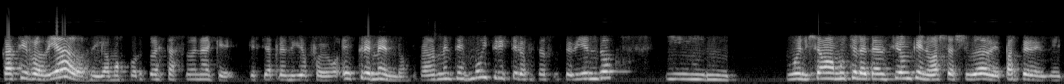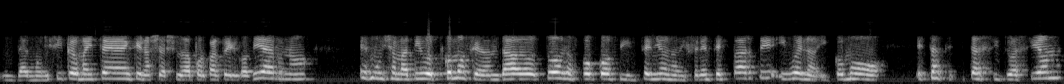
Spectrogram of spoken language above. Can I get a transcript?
casi rodeados, digamos, por toda esta zona que, que se ha prendido fuego. Es tremendo, realmente es muy triste lo que está sucediendo y bueno, llama mucho la atención que no haya ayuda de parte del municipio de Maitén, que no haya ayuda por parte del gobierno. Es muy llamativo cómo se han dado todos los focos de incendios en las diferentes partes y bueno, y cómo esta, situación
